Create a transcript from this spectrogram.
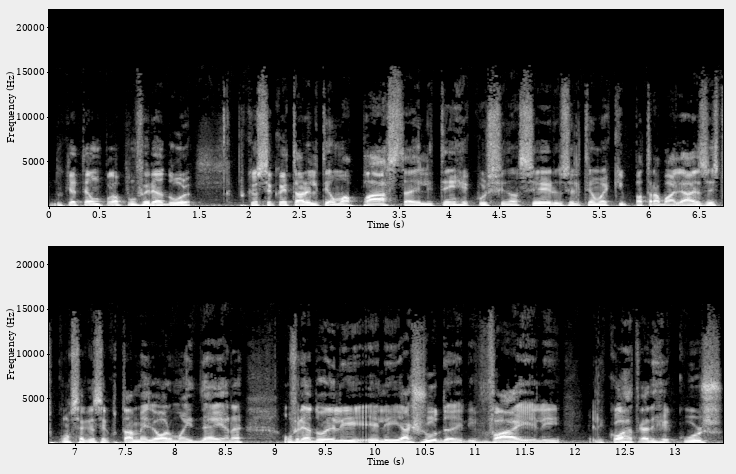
do que até um próprio um vereador, porque o secretário ele tem uma pasta, ele tem recursos financeiros, ele tem uma equipe para trabalhar, às vezes tu consegue executar melhor uma ideia, né? O vereador ele, ele ajuda, ele vai, ele, ele corre atrás de recursos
